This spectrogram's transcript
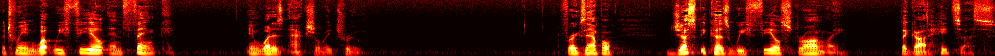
between what we feel and think and what is actually true. For example, just because we feel strongly that God hates us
